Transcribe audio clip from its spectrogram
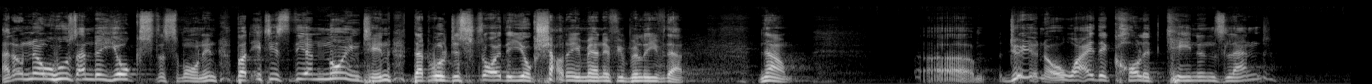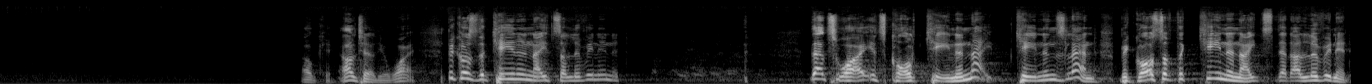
I don't know who's under yokes this morning, but it is the anointing that will destroy the yoke. Shout amen if you believe that. Now, um, do you know why they call it Canaan's land? Okay, I'll tell you why. Because the Canaanites are living in it. That's why it's called Canaanite, Canaan's land, because of the Canaanites that are living it.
